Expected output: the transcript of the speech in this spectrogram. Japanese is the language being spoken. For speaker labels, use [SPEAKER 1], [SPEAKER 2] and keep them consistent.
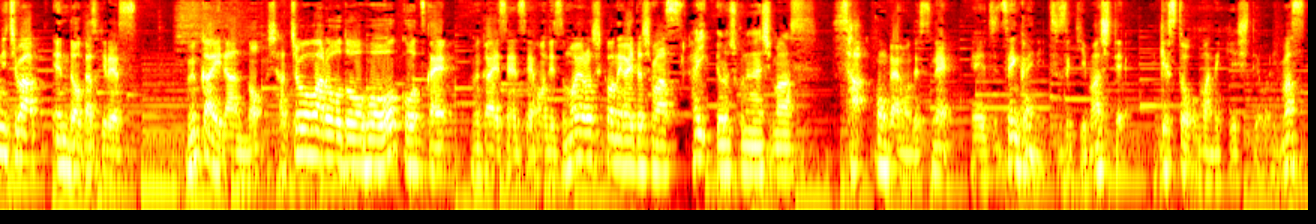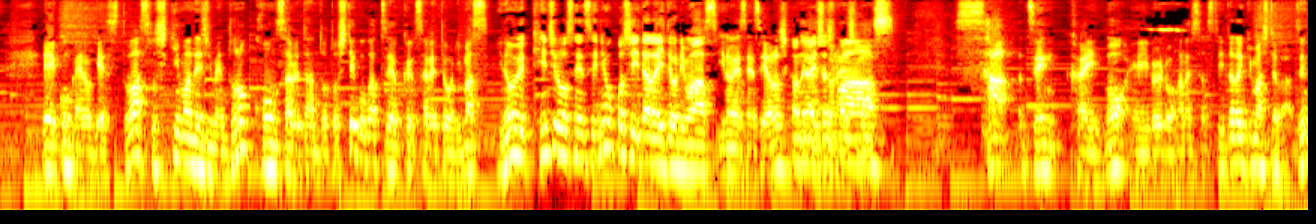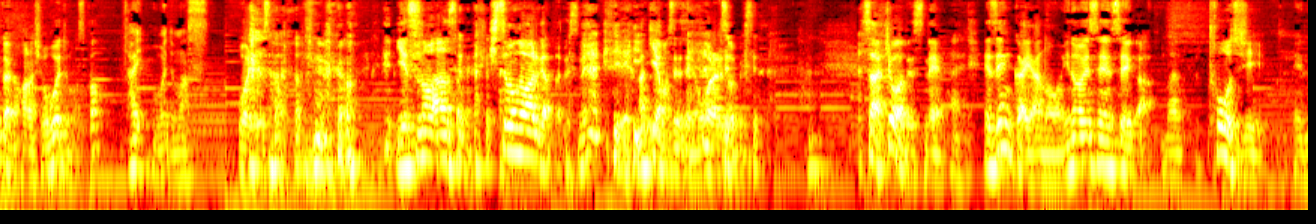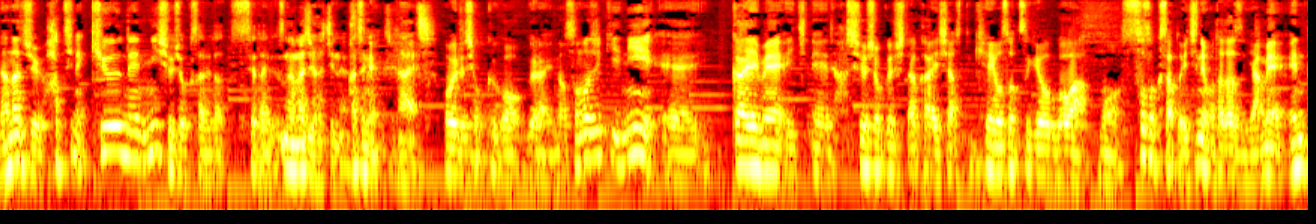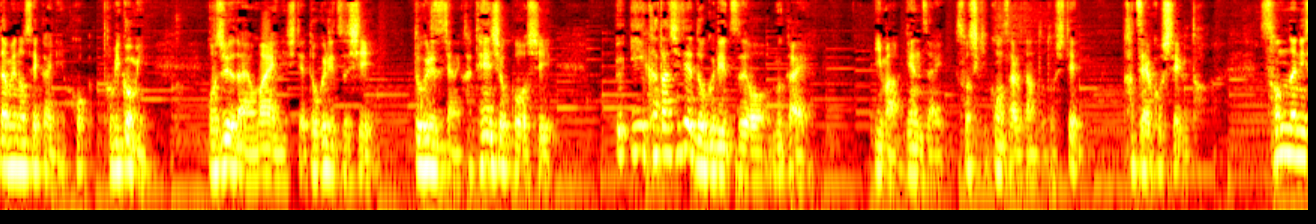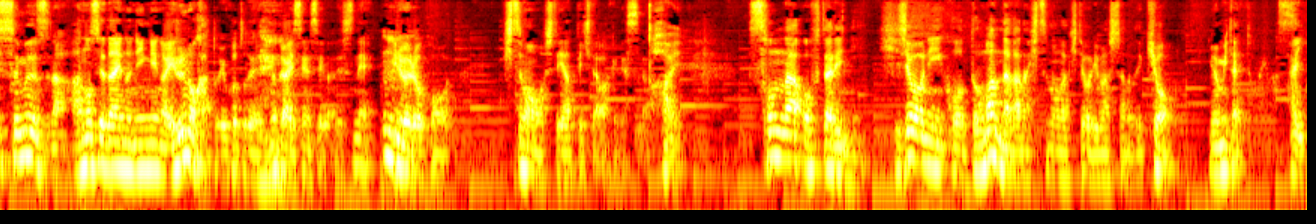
[SPEAKER 1] んにちは、遠藤和樹です。向井蘭の社長は労働法をこう使え。向井先生、本日もよろしくお願いいたします。
[SPEAKER 2] はい、よろしくお願いします。
[SPEAKER 1] さあ、今回もですね、えー前回に続きまして、ゲストをお招きしております。えー今回のゲストは、組織マネジメントのコンサルタントとしてご活躍されております、井上健一郎先生にお越しいただいております。井上先生、よろしくお願いいたしま。
[SPEAKER 2] し
[SPEAKER 1] さあ、前回も、えーいろいろお話しさせていただきましたが、前回の話覚えてますか？
[SPEAKER 2] はい、覚えてます。
[SPEAKER 1] 終わりですか？イエスのアンサー。質問が悪かったですね。秋山先生に怒られそうです。さあ、今日はですね、
[SPEAKER 2] はい
[SPEAKER 1] え前回、あの、井上先生が、まあ、当時、え78年、9年に就職された世代ですか
[SPEAKER 2] ？78年。
[SPEAKER 1] 8年。
[SPEAKER 2] はい。
[SPEAKER 1] オイルショック後ぐらいの、その時期に、え1回目、一えー就職した会社、慶応卒業後は、もう、そそくさと1年も経たず辞め、エンタメの世界にほ飛び込み、50代を前にして独立し、独立じゃないか、転職をし、ういい形で独立を迎え、今、現在、組織コンサルタントとして活躍をしていると。そんなにスムーズなあの世代の人間がいるのかということで、向井先生がですね、
[SPEAKER 2] うん
[SPEAKER 1] いろいろこう、質問をしてやってきたわけですが、
[SPEAKER 2] はい。
[SPEAKER 1] そんなお二人に非常にこうど真ん中な質問が来ておりましたので今日読みたいと思います。
[SPEAKER 2] はい。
